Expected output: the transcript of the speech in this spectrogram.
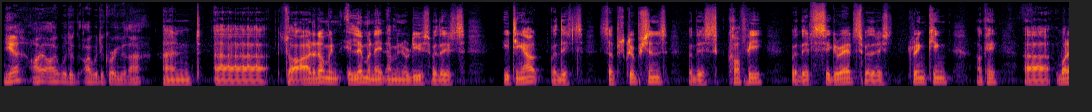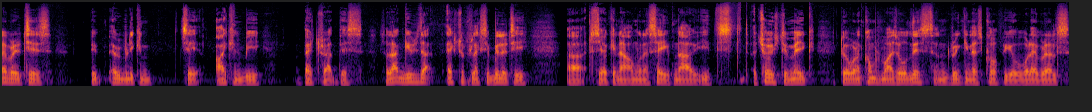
yeah. I, I would I would agree with that. And uh, so I don't mean eliminate, I mean reduce, whether it's eating out, whether it's subscriptions, whether it's coffee, whether it's cigarettes, whether it's drinking, okay? Uh, whatever it is, everybody can say, I can be better at this. So that gives that extra flexibility uh, to say, okay, now I'm going to save. Now it's a choice to make. Do I want to compromise all this and drinking less coffee or whatever else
